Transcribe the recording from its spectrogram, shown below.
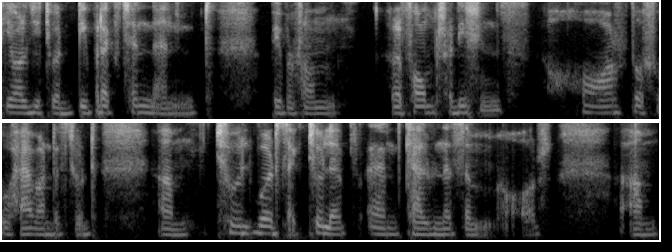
theology to a deeper extent and people from reformed traditions or those who have understood um, tul- words like tulip and Calvinism or um,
